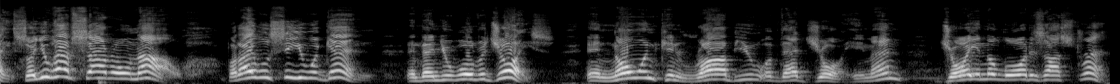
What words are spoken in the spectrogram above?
right, so you have sorrow now, but I will see you again, and then you will rejoice. And no one can rob you of that joy. Amen? Joy in the Lord is our strength.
